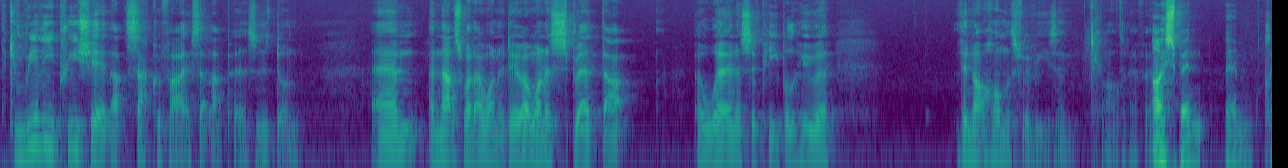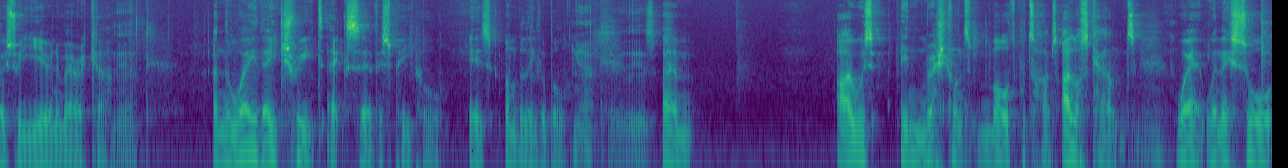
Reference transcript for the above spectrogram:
they can really appreciate that sacrifice that that person's done. Um, and that's what I want to do. I want to spread that awareness of people who are they're not homeless for a reason or whatever. I spent um, close to a year in America, yeah, and the way they treat ex-service people is unbelievable. yeah, it really is. Um, I was in restaurants multiple times. I lost count where when they saw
